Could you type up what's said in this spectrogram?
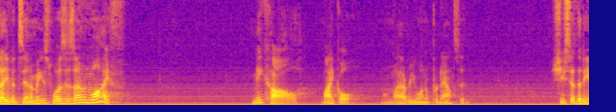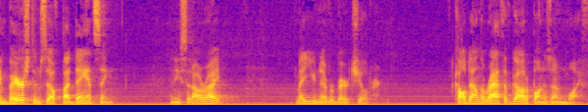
David's enemies was his own wife, Michal, Michael, however you want to pronounce it. She said that he embarrassed himself by dancing. And he said, All right, may you never bear children. Called down the wrath of God upon his own wife,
